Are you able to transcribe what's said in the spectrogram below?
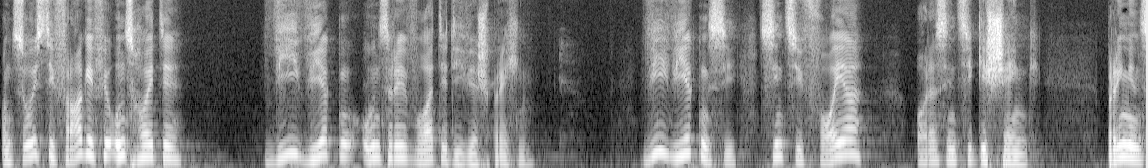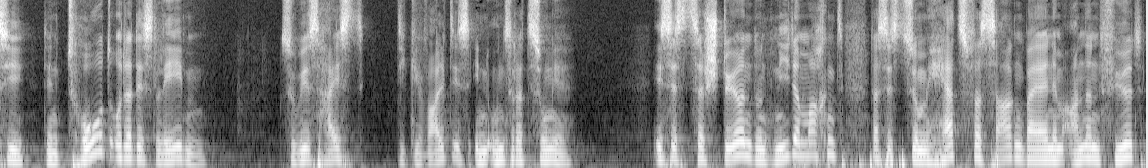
Und so ist die Frage für uns heute, wie wirken unsere Worte, die wir sprechen? Wie wirken sie? Sind sie Feuer oder sind sie Geschenk? Bringen sie den Tod oder das Leben? So wie es heißt, die Gewalt ist in unserer Zunge. Ist es zerstörend und niedermachend, dass es zum Herzversagen bei einem anderen führt?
